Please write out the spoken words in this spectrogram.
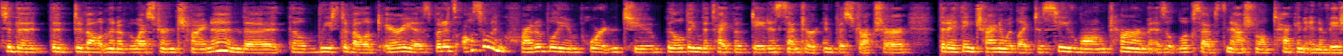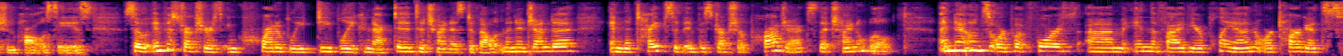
to the the development of Western China and the the least developed areas, but it's also incredibly important to building the type of data center infrastructure that I think China would like to see long term as it looks at its national tech and innovation policies. So infrastructure is incredibly deeply connected to China's development agenda and the types of infrastructure projects that China will announce or put forth um, in the five year plan or targets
